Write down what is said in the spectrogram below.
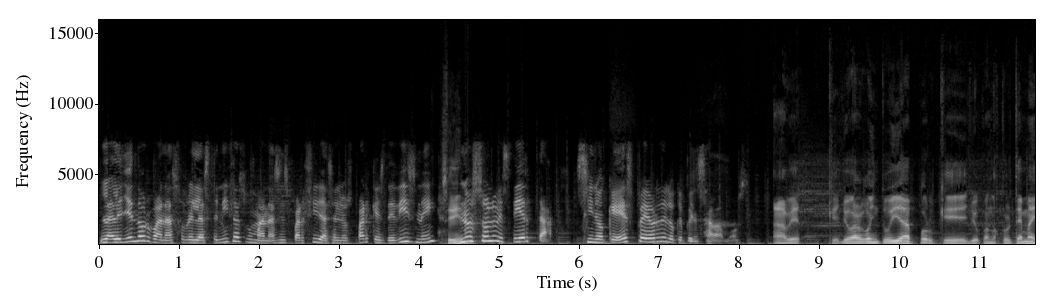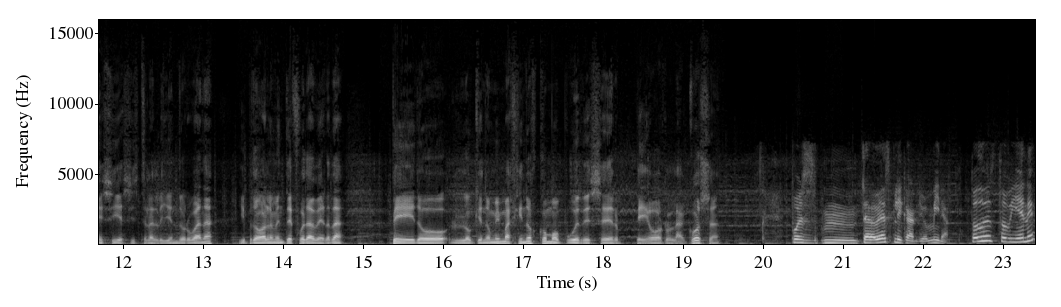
La leyenda urbana sobre las cenizas humanas esparcidas en los parques de Disney ¿Sí? no solo es cierta, sino que es peor de lo que pensábamos. A ver, que yo algo intuía porque yo conozco el tema y sí existe la leyenda urbana y probablemente fuera verdad. Pero lo que no me imagino es cómo puede ser peor la cosa. Pues mm, te lo voy a explicar yo. Mira, todo esto viene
